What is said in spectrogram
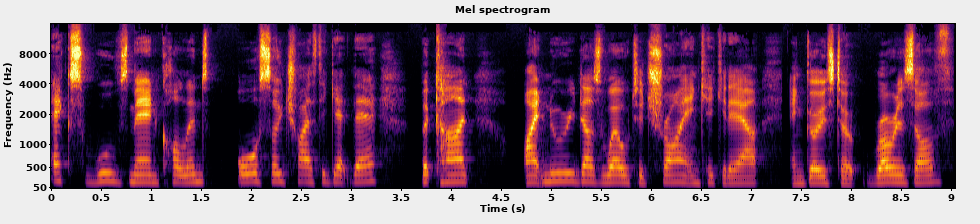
ex Wolves man Collins also tries to get there, but can't. Aït-Nouri does well to try and kick it out and goes to Morozov,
